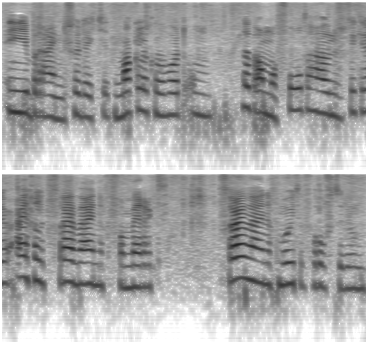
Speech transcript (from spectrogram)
in je brein, zodat je het makkelijker wordt om dat allemaal vol te houden. Zodat je er eigenlijk vrij weinig van merkt, vrij weinig moeite voor hoeft te doen.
